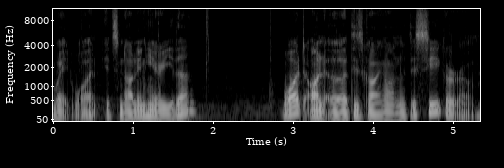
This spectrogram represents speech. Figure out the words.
Wait, what? It's not in here either? What on earth is going on with this secret room?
